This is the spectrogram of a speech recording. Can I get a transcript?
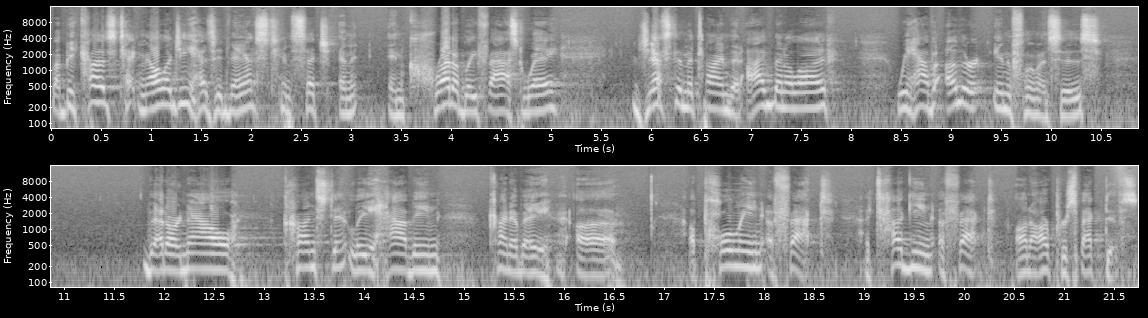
but because technology has advanced in such an incredibly fast way, just in the time that I've been alive, we have other influences that are now constantly having kind of a, uh, a pulling effect, a tugging effect on our perspectives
